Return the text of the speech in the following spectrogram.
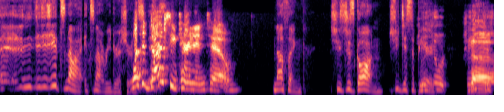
uh, it- it- it's not. It's not Reed Richards. What did Darcy turn into? Nothing. She's just gone. She disappeared. still- she's just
